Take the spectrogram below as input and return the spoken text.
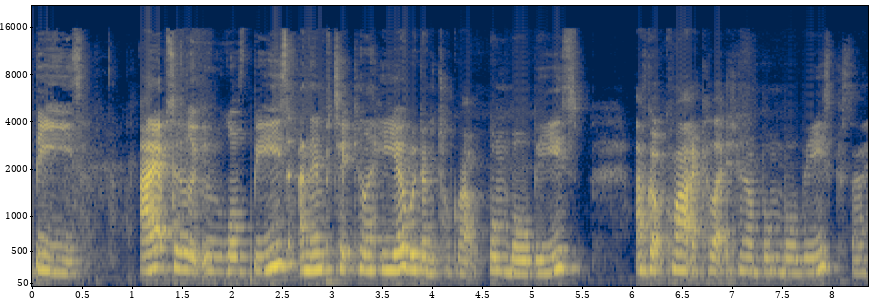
bees. I absolutely love bees and in particular here we're going to talk about bumblebees. I've got quite a collection of bumblebees because I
